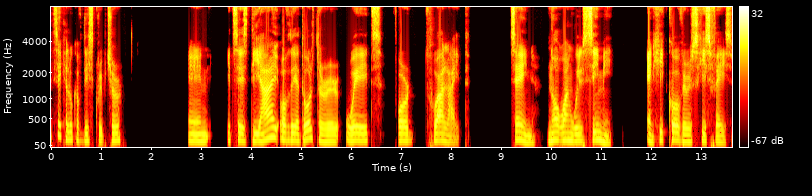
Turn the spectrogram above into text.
Let's take a look of this scripture. And it says, The eye of the adulterer waits for twilight, saying, No one will see me, and he covers his face.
